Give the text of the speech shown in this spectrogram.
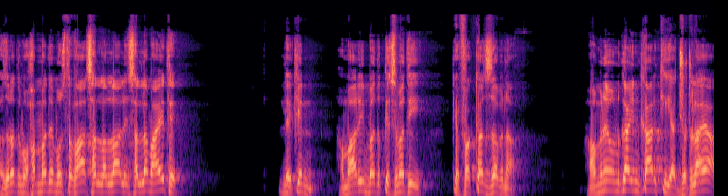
حضرت محمد مصطفیٰ صلی اللہ علیہ وسلم آئے تھے۔ لیکن ہماری بدقسمتی کہ فقط زبنا ہم نے ان کا انکار کیا، جھٹلایا۔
